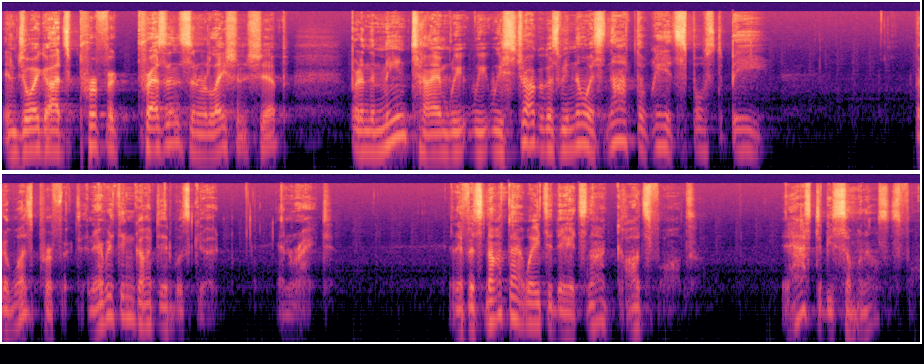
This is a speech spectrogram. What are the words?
enjoy God's perfect presence and relationship. But in the meantime, we, we, we struggle because we know it's not the way it's supposed to be. But it was perfect, and everything God did was good and right. And if it's not that way today, it's not God's fault. It has to be someone else's fault.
